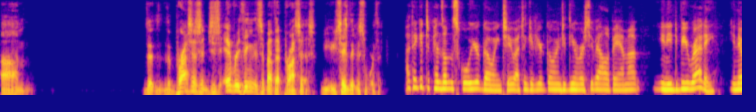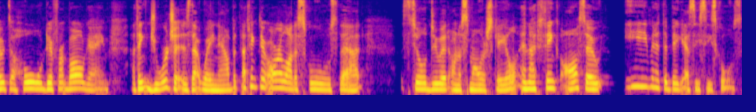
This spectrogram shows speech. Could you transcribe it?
um, the the process and just everything that's about that process. You, you say that it's worth it. I think it depends on the school you're going to. I think if you're going to the University of Alabama, you need to be ready. You know, it's a whole different ball game. I think Georgia is that way now, but I think there are a lot of schools that still do it on a smaller scale. And I think also, even at the big SEC schools,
